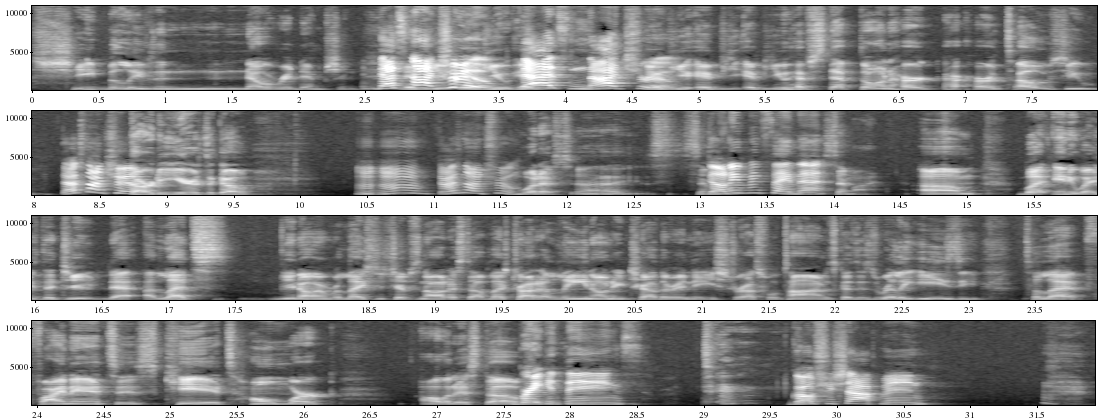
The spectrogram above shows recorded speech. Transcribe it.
She believes in no redemption. That's If not you- if true. you- if- That's not true. If you if you, if you have stepped on her her, her toes, you That's not true. 30 years ago, Mm-mm, that's not true. What else? Uh. Don't even say that. semi. Um, but anyways, that you that uh, let's you know in relationships and all this stuff, let's try to lean on each other in these stressful times because it's really easy to let finances, kids, homework, all of this stuff Breaking things, grocery shopping.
